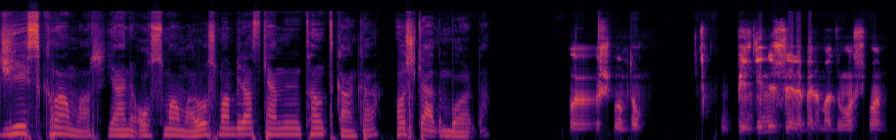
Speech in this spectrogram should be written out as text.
GS Clan var. Yani Osman var. Osman biraz kendini tanıt kanka. Hoş geldin bu arada. Hoş buldum. Bildiğiniz üzere benim adım Osman.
